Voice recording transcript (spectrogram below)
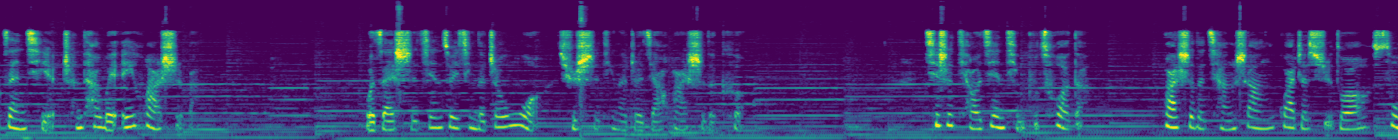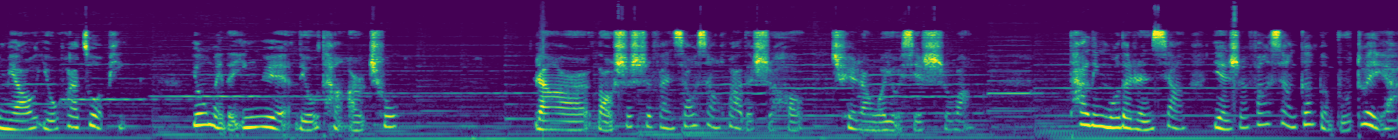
暂且称它为 A 画室吧。我在时间最近的周末去试听了这家画室的课。其实条件挺不错的，画室的墙上挂着许多素描、油画作品，优美的音乐流淌而出。然而，老师示范肖像画的时候，却让我有些失望。他临摹的人像，眼神方向根本不对呀！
